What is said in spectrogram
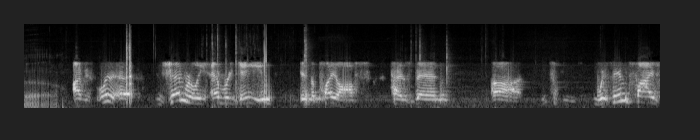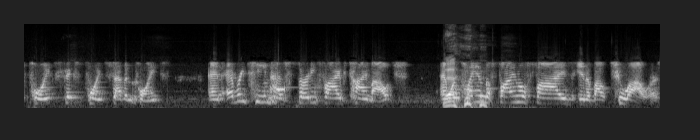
I mean, uh, generally, every game in the playoffs has been uh, within five points, six points, seven points, and every team has 35 timeouts, and Yeah. we're playing the final five in about two hours.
